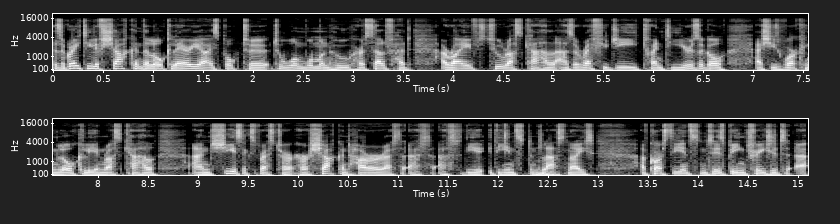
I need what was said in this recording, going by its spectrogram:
there's a great deal of shock in the local area. I spoke to, to one woman who herself had arrived to Rosscahill as a refugee 20 years ago as she's working locally in Rosscahill. And she has expressed her, her shock and horror at, at, at the, the incident last night. Of course, the incident is being treated uh,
